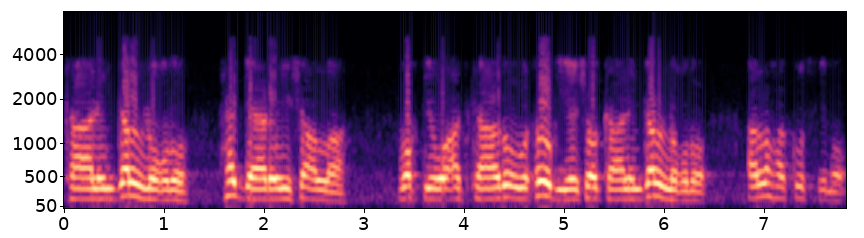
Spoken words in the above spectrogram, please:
kaalingal noqdo ha gaadho insha allah. Waqti uu adkaado uu xoog yeesho kaalingal noqdo allaha ku simo.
